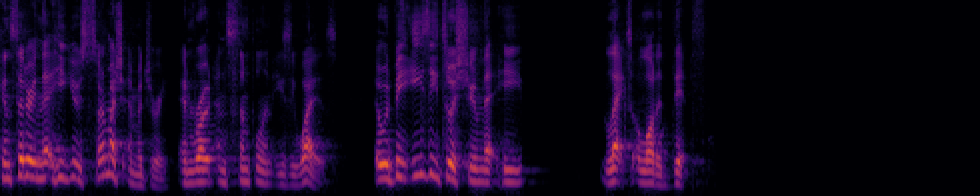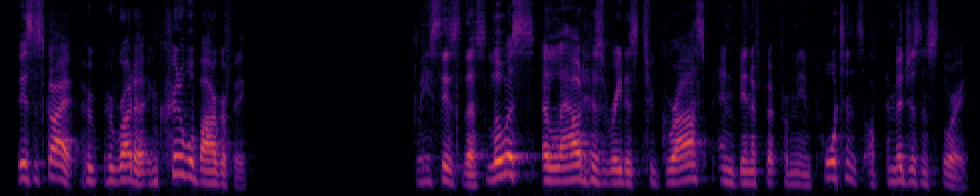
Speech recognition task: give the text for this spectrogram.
considering that he used so much imagery and wrote in simple and easy ways. it would be easy to assume that he lacked a lot of depth. There's this guy who, who wrote an incredible biography he says this Lewis allowed his readers to grasp and benefit from the importance of images and story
